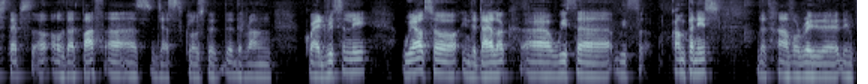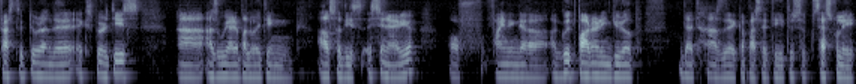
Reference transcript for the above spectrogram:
steps of, that path. Uh, as just closed the, the, the, round quite recently. We are also in the dialogue uh, with uh, with companies that have already the, the infrastructure and the expertise uh, as we are evaluating also this scenario of finding a, a, good partner in Europe that has the capacity to successfully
